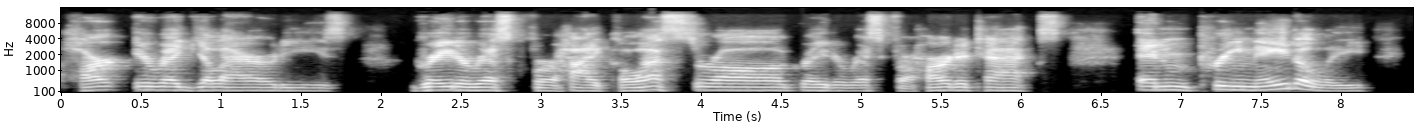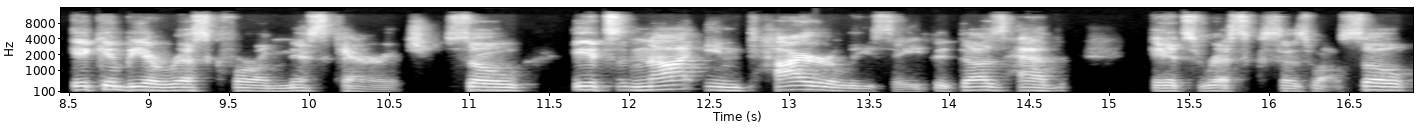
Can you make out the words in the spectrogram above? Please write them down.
heart irregularities, greater risk for high cholesterol, greater risk for heart attacks, and prenatally, it can be a risk for a miscarriage. So it's not entirely safe. It does have its risks as well. So,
